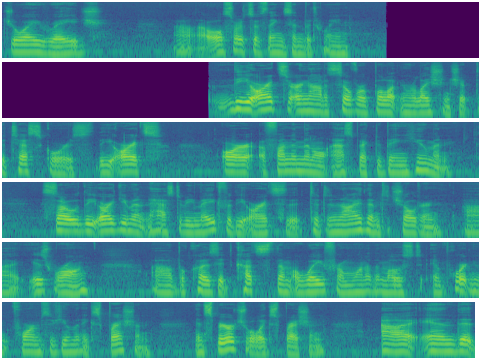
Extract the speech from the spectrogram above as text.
joy, rage, uh, all sorts of things in between. The arts are not a silver bullet in relationship to test scores. The arts are a fundamental aspect of being human. So the argument has to be made for the arts that to deny them to children uh, is wrong uh, because it cuts them away from one of the most important forms of human expression and spiritual expression. Uh, and that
